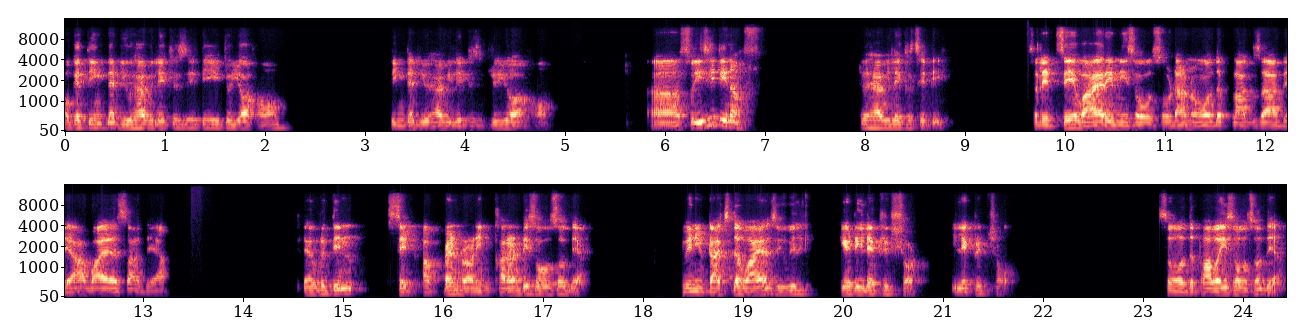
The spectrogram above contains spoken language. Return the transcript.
Okay, think that you have electricity to your home. Think that you have electricity to your home. Uh, so is it enough to have electricity? So let's say wiring is also done. All the plugs are there, wires are there. Everything set up and running. Current is also there. When you touch the wires, you will get electric short, electric shock. So the power is also there.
